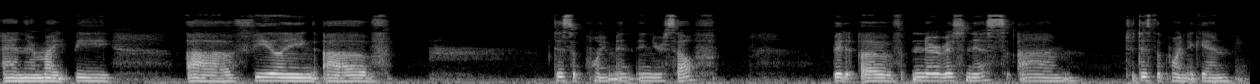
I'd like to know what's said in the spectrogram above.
And there might be a feeling of disappointment in yourself, a bit of nervousness um, to disappoint again.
